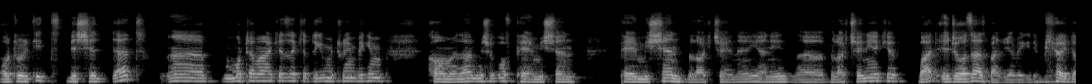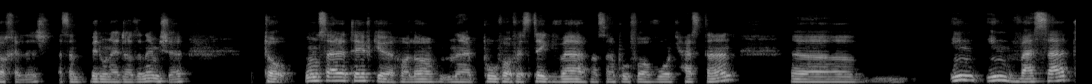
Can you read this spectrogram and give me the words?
authority به شدت متمرکزه که دیگه می‌تونیم بگیم کاملا میشه گفت permission permission blockchain ه یعنی بلاک چینیه که باید اجازه از بقیه بگیری بیای داخلش. اصلا بدون اجازه نمیشه. تا اون سر طیف که حالا proof of stake و مثلا proof of work هستن این این وسط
